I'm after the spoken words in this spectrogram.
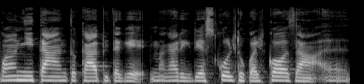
ogni tanto capita che magari riascolto qualcosa, eh,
